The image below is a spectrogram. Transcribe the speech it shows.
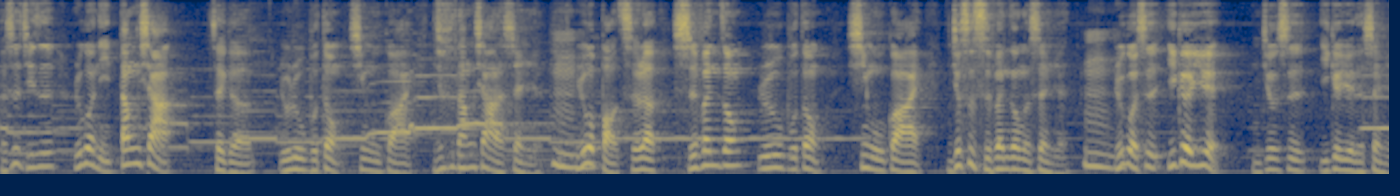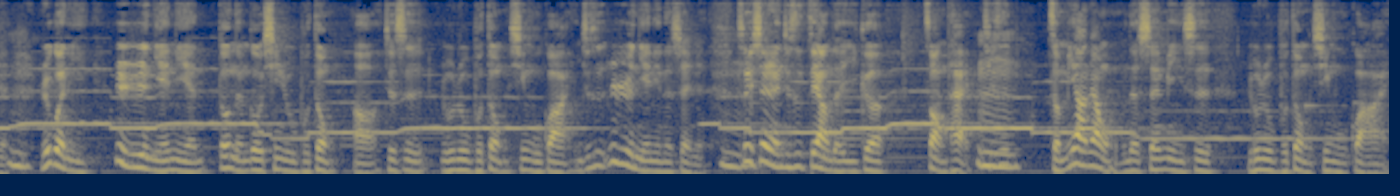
可是其实，如果你当下这个如如不动、心无挂碍，你就是当下的圣人。嗯如果保持了十分钟如如不动、心无挂碍，你就是十分钟的圣人。嗯如果是一个月，你就是一个月的圣人。嗯如果你日日年年都能够心如不动啊，就是如如不动、心无挂碍，你就是日日年年的圣人。嗯所以圣人就是这样的一个状态。其实嗯怎么样让我们的生命是如如不动、心无挂碍，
